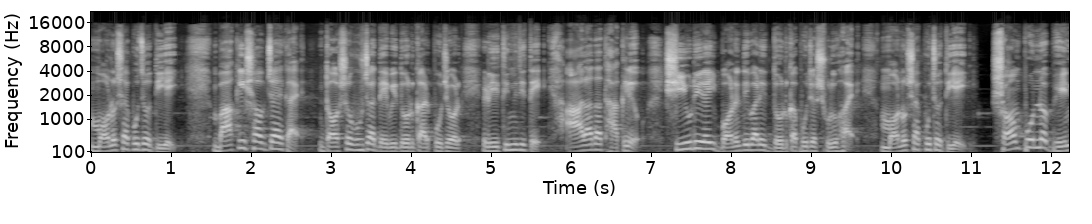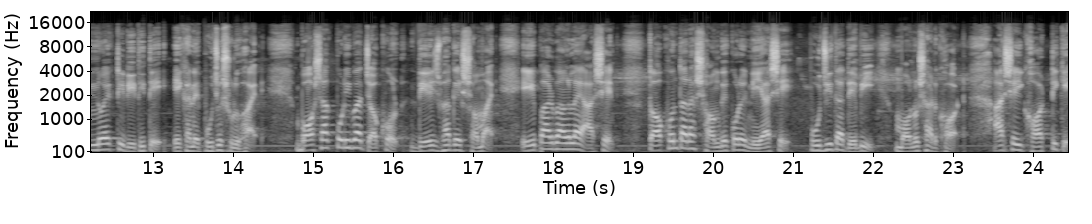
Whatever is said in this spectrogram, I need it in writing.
মনসা পুজো দিয়েই। বাকি সব জায়গায় দশভূজা দেবী দুর্গার পুজোর রীতিনীতিতে আলাদা থাকলেও শিউরির এই বনেদি বাড়ির দুর্গাপুজো শুরু হয় মনসা পুজো দিয়েই। সম্পূর্ণ ভিন্ন একটি রীতিতে এখানে পুজো শুরু হয়। বসাক পরিবার যখন দেশভাগের সময় এপার বাংলায় আসেন, তখন তারা সঙ্গে করে নিয়ে আসে পূজিতা দেবী মনসার ঘট, আর সেই ঘরটিকে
